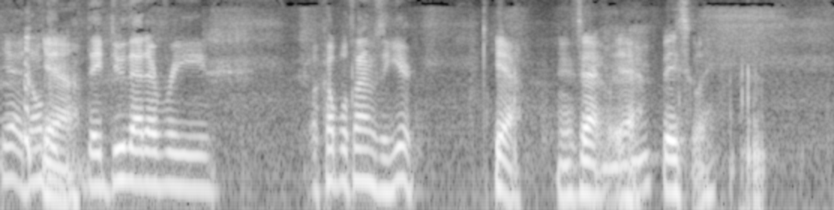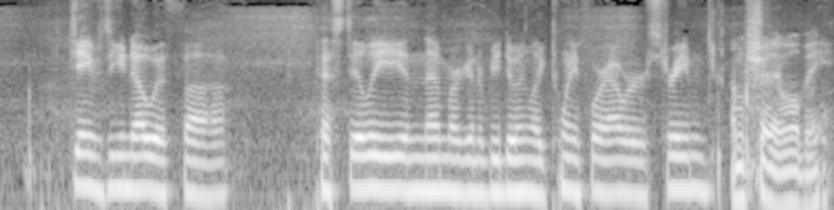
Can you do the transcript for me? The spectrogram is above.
Yeah, don't yeah. They, they, do that every a couple times a year. Yeah, exactly. Mm-hmm. Yeah, basically. James, do you know if uh, Pestily and them are going to be doing like 24 hour stream? I'm sure they will be.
